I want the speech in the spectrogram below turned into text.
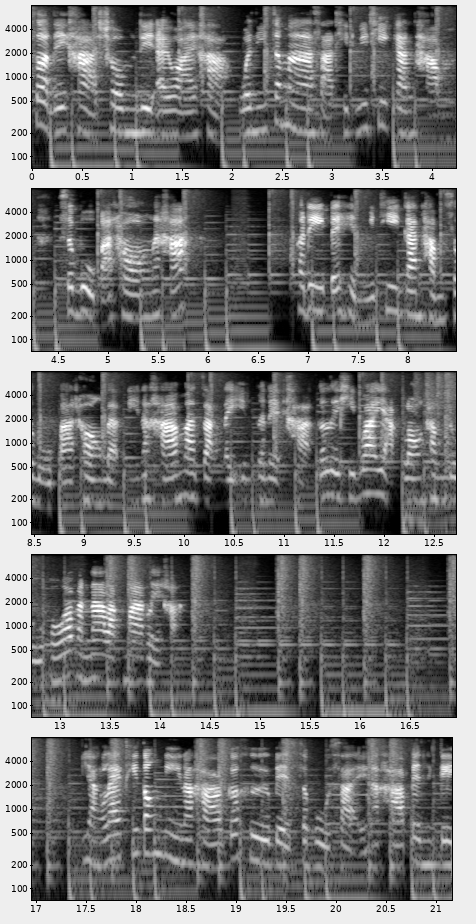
สวัสดีค่ะ ชม DIY ค่ะ วันนี้จะมาสาธิตวิธีการทำสบู่ปลาทองนะคะ พอดีไปเห็นวิธีการทำสบู่ปลาทองแบบนี้นะคะ มาจากในอินเทอร์เน็ตค่ะ ก็เลยคิดว่าอยากลองทำดู เพราะว่ามันน่ารักมากเลยค่ะ อย่างแรกที่ต้องมีนะคะก็คือเบสสบู่ใสนะคะ เป็นกลี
